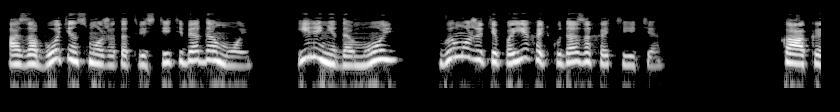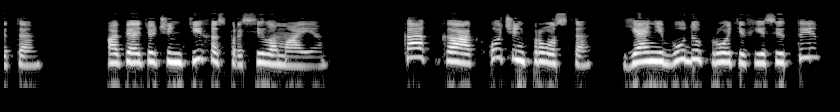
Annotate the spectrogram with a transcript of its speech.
а Заботин сможет отвезти тебя домой. Или не домой. Вы можете поехать куда захотите». «Как это?» Опять очень тихо спросила Майя. Как-как? Очень просто. Я не буду против, если ты,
